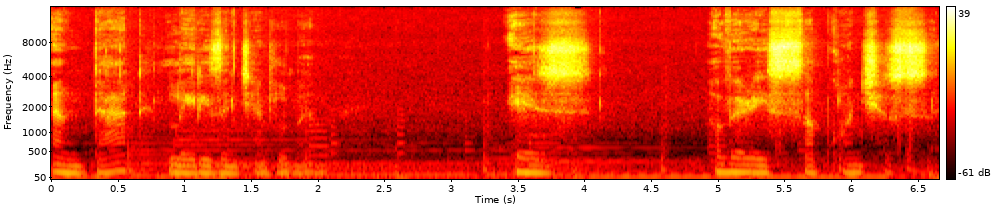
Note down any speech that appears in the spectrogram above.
And that, ladies and gentlemen, is a very subconscious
